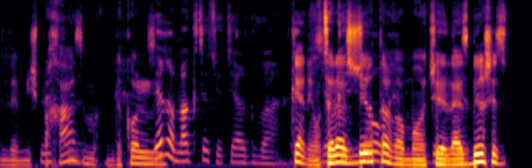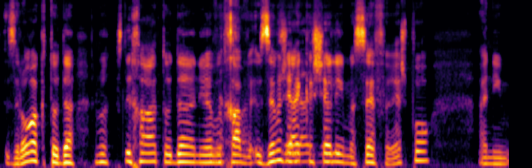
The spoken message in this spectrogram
למשפחה, נכון. אז לכל... זה רמה קצת יותר גבוהה. כן, אני רוצה להסביר קשור, את הרמות, של להסביר שזה לא רק תודה, אני אומר, סליחה, תודה, אני אוהב נכון, אותך, וזה מה שהיה לא קשה זה. לי עם הספר. יש פה, אני,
